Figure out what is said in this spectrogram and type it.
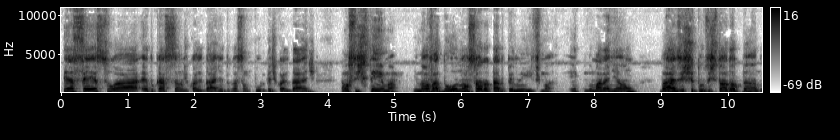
ter acesso à educação de qualidade, educação pública de qualidade. É um sistema inovador, não só adotado pelo IFMA no Maranhão, vários institutos estão adotando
